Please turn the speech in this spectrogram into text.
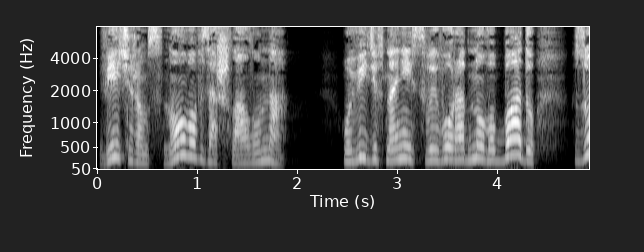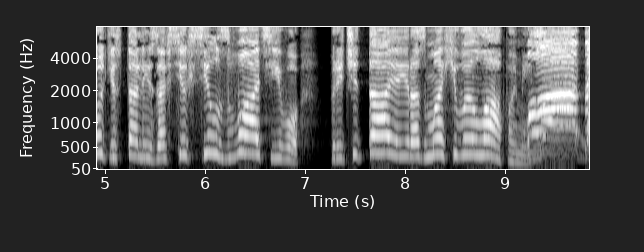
Вечером снова взошла луна. Увидев на ней своего родного Баду, Зоки стали изо всех сил звать его, причитая и размахивая лапами. Бада!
